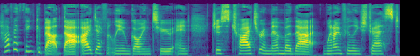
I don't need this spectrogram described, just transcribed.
have a think about that. I definitely am going to, and just try to remember that when I'm feeling stressed,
